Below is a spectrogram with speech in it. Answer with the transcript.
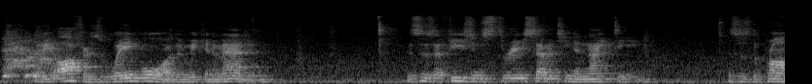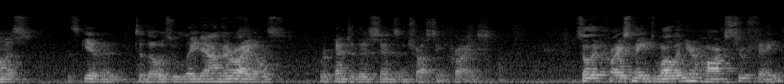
But he offers way more than we can imagine. This is Ephesians 3:17 and 19. This is the promise that's given to those who lay down their idols, repent of their sins, and trust in Christ. So that Christ may dwell in your hearts through faith,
